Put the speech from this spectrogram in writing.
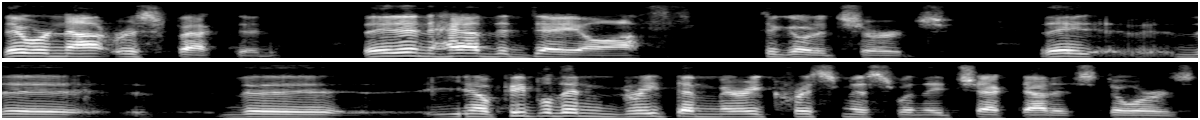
They were not respected. They didn't have the day off to go to church. They the the you know, people didn't greet them Merry Christmas when they checked out at stores.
